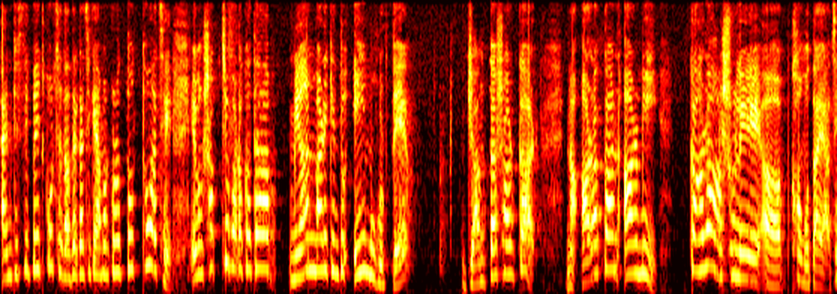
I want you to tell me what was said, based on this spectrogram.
অ্যান্টিসিপেট করছে? তাদের কাছে কি এমন কোনো তথ্য আছে? এবং সবচেয়ে বড় কথা মিয়ানমারে কিন্তু এই মুহূর্তে জান্তা সরকার না আরাকান আর্মি কারা আসলে আহ, ক্ষমতায় আছে?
